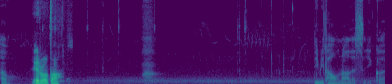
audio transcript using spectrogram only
아유, 에러다. 님이 다운을 안 했으니까요.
